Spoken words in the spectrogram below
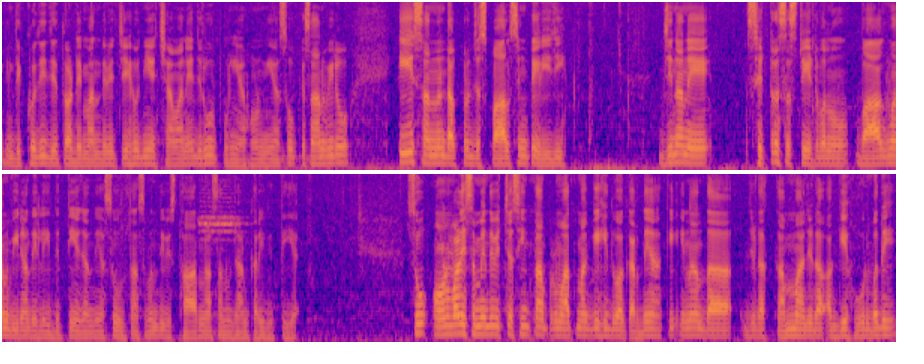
ਨਹੀਂ ਦੇਖੋ ਜੀ ਜੇ ਤੁਹਾਡੇ ਮਨ ਦੇ ਵਿੱਚ ਇਹੋ ਜਿਹੀਆਂ ਇੱਛਾਵਾਂ ਨੇ ਜ਼ਰੂਰ ਪੂਰੀਆਂ ਹੋਣਗੀਆਂ। ਸੋ ਕਿਸਾਨ ਵੀਰੋ ਇਹ ਸਨ ਡਾਕਟਰ ਜਸਪਾਲ ਸਿੰਘ ਢੇਰੀ ਜੀ। ਜਿਨ੍ਹਾਂ ਨੇ ਸਿਟਰਸ ਸਟੇਟ ਵੱਲੋਂ ਬਾਗਵਾਨ ਵੀਰਾਂ ਦੇ ਲਈ ਦਿੱਤੀਆਂ ਜਾਂਦੀਆਂ ਸਹੂਲਤਾਂ ਸੰਬੰਧੀ ਵਿਸਥਾਰ ਨਾਲ ਸਾਨੂੰ ਜਾਣਕਾਰੀ ਦਿੱਤੀ ਹੈ। ਸੋ ਆਉਣ ਵਾਲੇ ਸਮੇਂ ਦੇ ਵਿੱਚ ਅਸੀਂ ਤਾਂ ਪ੍ਰਮਾਤਮਾ ਅੱਗੇ ਹੀ ਦੁਆ ਕਰਦੇ ਹਾਂ ਕਿ ਇਹਨਾਂ ਦਾ ਜਿਹੜਾ ਕੰਮ ਆ, ਜਿਹੜਾ ਅੱਗੇ ਹੋਰ ਵਧੇ,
